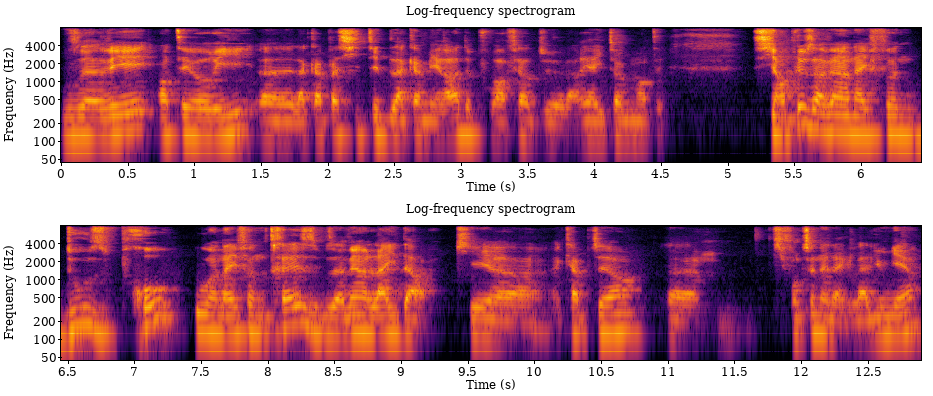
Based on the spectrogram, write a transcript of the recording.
vous avez en théorie euh, la capacité de la caméra de pouvoir faire de la réalité augmentée. Si en plus vous avez un iPhone 12 Pro ou un iPhone 13, vous avez un LiDAR, qui est euh, un capteur euh, qui fonctionne avec la lumière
